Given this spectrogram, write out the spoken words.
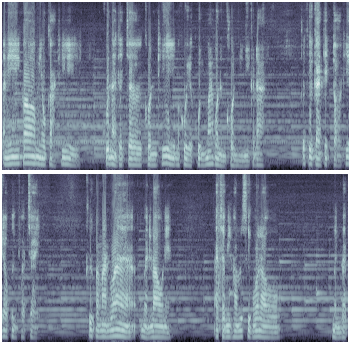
อันนี้ก็มีโอกาสที่คุณอาจจะเจอคนที่มาคุยกับคุณมากกว่าหนึ่งคนอย่างนี้ก็ได้ ก็คือการติดต่อที่เราพึงพอใจ คือประมาณว่าเหมือนเราเนี่ย อาจจะมีความรู้สึกว่าเรา เหมือนแบบ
